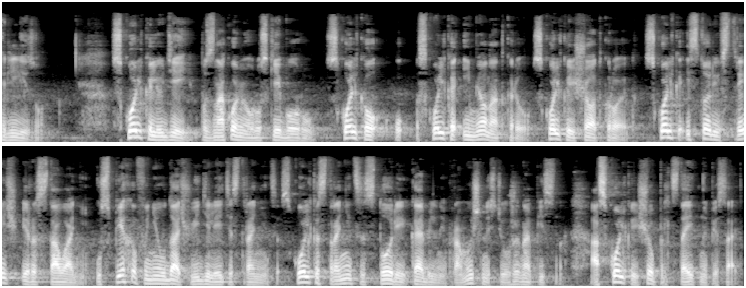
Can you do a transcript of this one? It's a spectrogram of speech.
релизу. Сколько людей познакомил Ruskable.ru? Сколько, сколько имен открыл? Сколько еще откроет? Сколько историй встреч и расставаний? Успехов и неудач видели эти страницы? Сколько страниц истории кабельной промышленности уже написано? А сколько еще предстоит написать?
